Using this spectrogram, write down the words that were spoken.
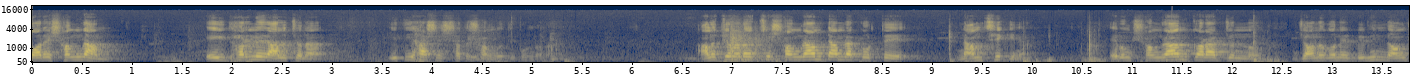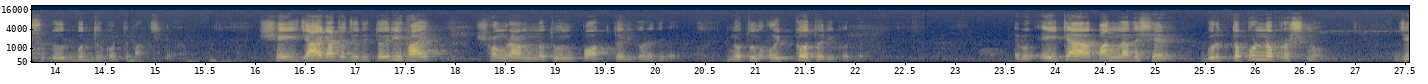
পরে সংগ্রাম, এই ধরনের আলোচনা ইতিহাসের সাথে সঙ্গতিপূর্ণ নয় আলোচনাটা হচ্ছে সংগ্রামটা আমরা করতে নামছে কিনা এবং সংগ্রাম করার জন্য জনগণের বিভিন্ন অংশকে উদ্বুদ্ধ করতে পারছি কিনা। সেই জায়গাটা যদি তৈরি হয়, সংগ্রাম নতুন পথ তৈরি করে দেবে, নতুন ঐক্য তৈরি করবে। এবং এইটা বাংলাদেশের গুরুত্বপূর্ণ প্রশ্ন, যে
